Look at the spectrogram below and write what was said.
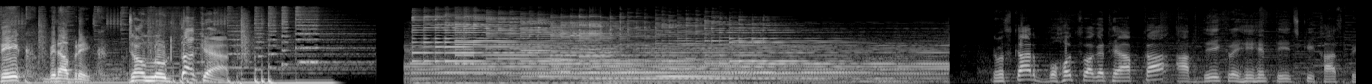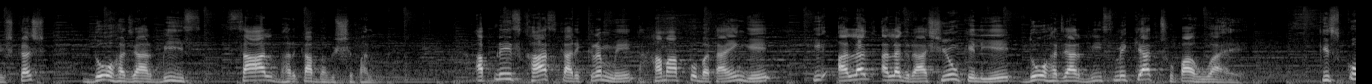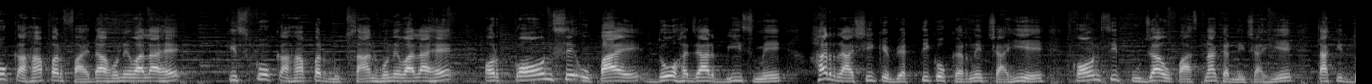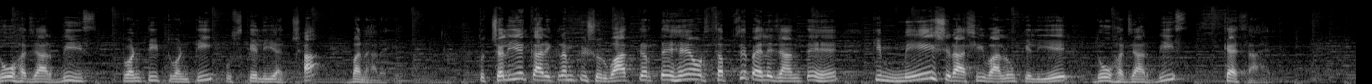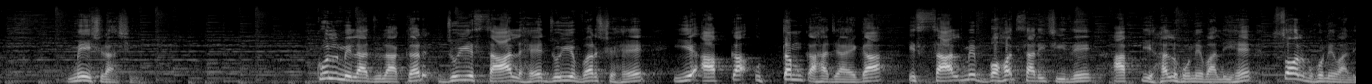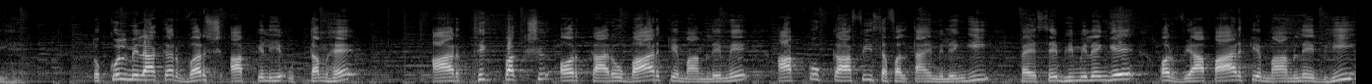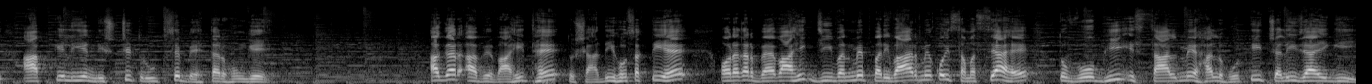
देख बिना break. Download Tak app. नमस्कार बहुत स्वागत है आपका। आप देख रहे हैं तेज की खास पेशकश 2020 साल भर का भविष्य फल अपने इस खास कार्यक्रम में हम आपको बताएँगे कि अलग अलग राशियों के लिए 2020 में क्या छुपा हुआ है किसको कहाँ पर फ़ायदा होने वाला है किसको कहाँ पर नुकसान होने वाला है और कौन से उपाय 2020 में हर राशि के व्यक्ति को करने चाहिए, कौन सी पूजा उपासना करनी चाहिए ताकि 2020 2020 उसके लिए अच्छा बना रहे। तो चलिए कार्यक्रम की शुरुआत करते हैं और सबसे पहले जानते हैं कि मेष राशि वालों के लिए 2020 कैसा है। मेष राशि कुल मिला जुलाकर जो ये साल है, जो ये वर्ष है, ये आपका उत्तम कहा जाएगा। इस साल में बहुत सारी चीज़ें आपकी हल होने वाली हैं, सॉल्व होने वाली हैं। तो कुल मिलाकर वर्ष आपके लिए उत्तम है। आर्थिक पक्ष और कारोबार के मामले में आपको काफ़ी सफलताएँ मिलेंगी, पैसे भी मिलेंगे और व्यापार के मामले भी आपके लिए निश्चित रूप से बेहतर होंगे। अगर अविवाहित हैं तो शादी हो सकती है, और अगर वैवाहिक जीवन में परिवार में कोई समस्या है तो वो भी इस साल में हल होती चली जाएगी।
